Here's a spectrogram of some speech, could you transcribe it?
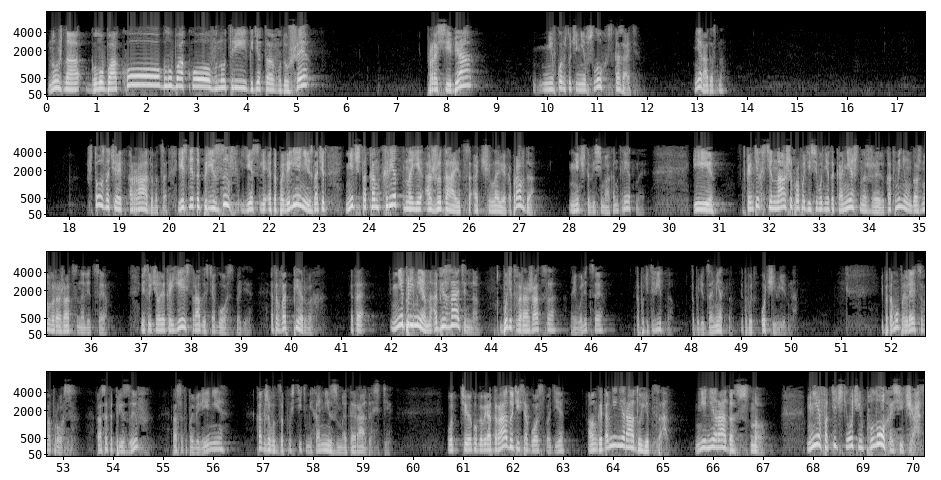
Нужно глубоко-глубоко внутри, где-то в душе, про себя, ни в коем случае не вслух сказать. Не радостно. Что означает радоваться? Если это призыв, если это повеление, значит, нечто конкретное ожидается от человека, правда? Нечто весьма конкретное. И в контексте нашей проповеди сегодня это, конечно же, как минимум должно выражаться на лице. Если у человека есть радость о Господе, это, во-первых, это непременно, обязательно будет выражаться на его лице. Это будет видно. Это будет заметно, это будет очень видно. И потому появляется вопрос, раз это призыв, раз это повеление, как же вот запустить механизм этой радости? Вот человеку говорят, радуйтесь о Господе, а он говорит, а мне не радуется, мне не радостно, мне фактически очень плохо сейчас.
